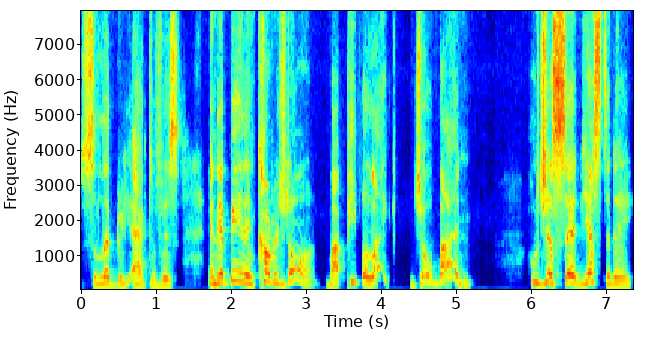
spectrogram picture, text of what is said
celebrity activists, and they're being encouraged on by people like Joe Biden, who just said yesterday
